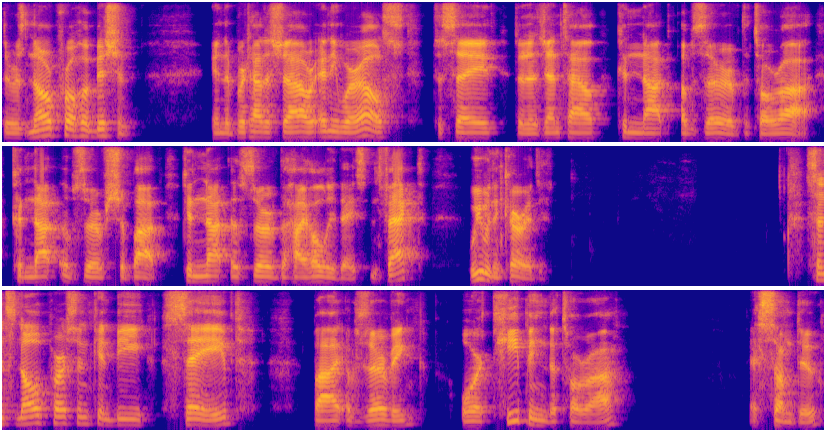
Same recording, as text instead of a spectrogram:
There is no prohibition in the Brit Hadashah or anywhere else to say that a Gentile cannot observe the Torah, cannot observe Shabbat, cannot observe the high holy days. In fact, we would encourage it. Since no person can be saved by observing or keeping the Torah, as some do,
